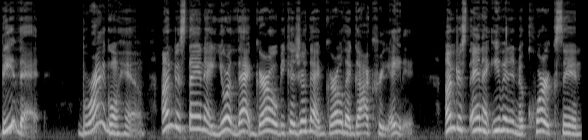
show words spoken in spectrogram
be that. Brag on Him. Understand that you're that girl because you're that girl that God created understand that even in the quirks and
